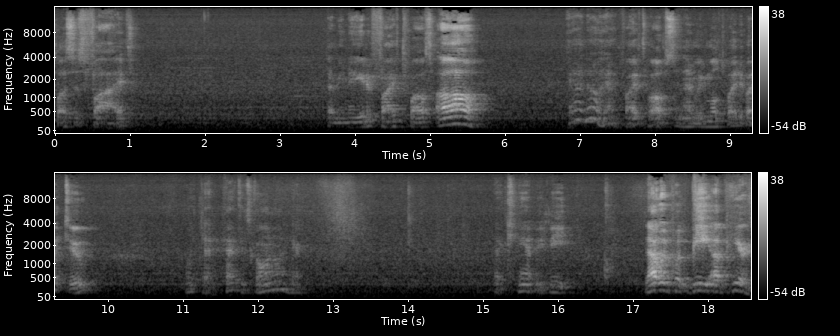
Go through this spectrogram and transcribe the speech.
plus is 5. That'd be negative 5 twelfths. Oh! Yeah, no, yeah, 5 twelfths, and then we multiplied it by 2. What the heck is going on here? That can't be B. That would put B up here.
